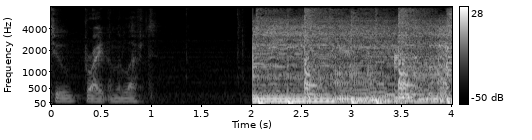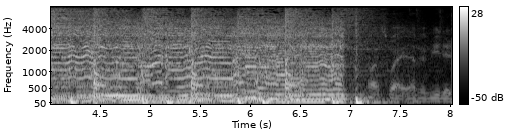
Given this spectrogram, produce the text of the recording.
Too bright on the left. Oh, that's right, I have it muted.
